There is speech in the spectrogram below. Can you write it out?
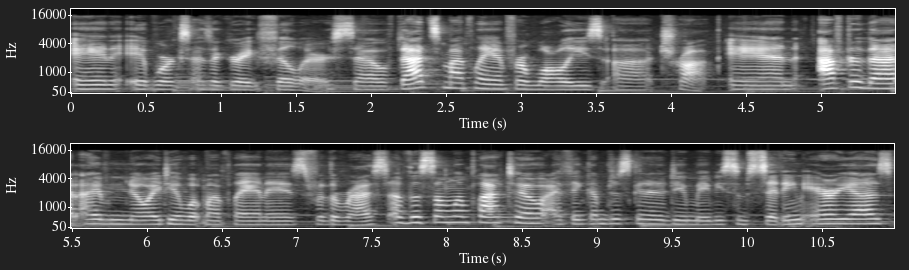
and it works as a great filler. So that's my plan for WALL-E's uh, truck. And after that, I have no idea what my plan is for the rest of the Sunlit Plateau. I think I'm just gonna do maybe some sitting areas.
